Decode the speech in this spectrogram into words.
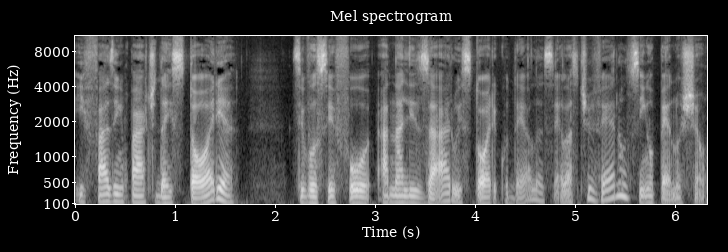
e fazem parte da história, se você for analisar o histórico delas, elas tiveram sim o pé no chão,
